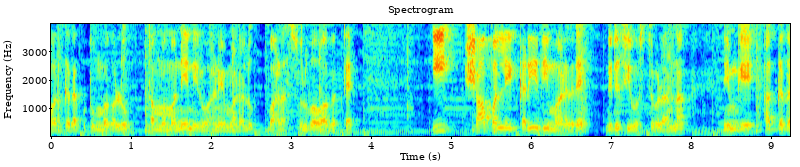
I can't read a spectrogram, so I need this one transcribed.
ವರ್ಗದ ಕುಟುಂಬಗಳು ತಮ್ಮ ಮನೆ ನಿರ್ವಹಣೆ ಮಾಡಲು ಬಹಳ ಸುಲಭವಾಗುತ್ತೆ. ಈ ಶಾಪಲ್ಲಿ ಖರೀದಿ ಮಾಡಿದರೆ ದಿನಸಿ ವಸ್ತುಗಳನ್ನು ನಿಮಗೆ ಅಗ್ಗದ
